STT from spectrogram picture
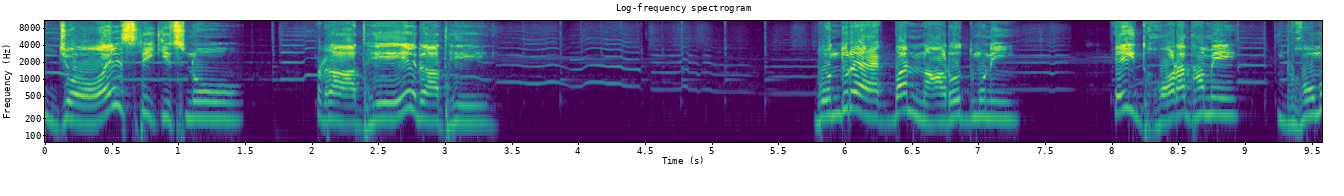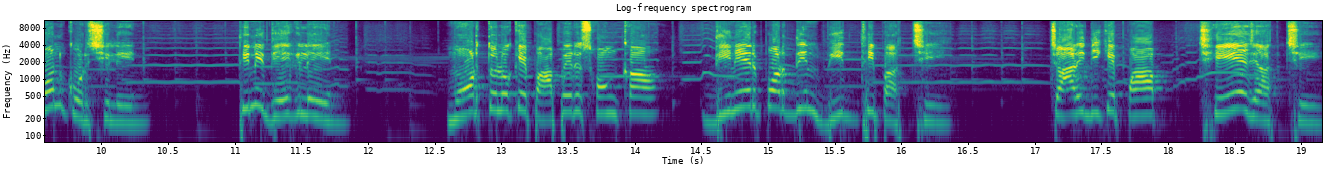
জয় শ্রীকৃষ্ণ। রাধে রাধে। বন্ধুরা, একবার নারদমণি এই ধরাধামে ভ্রমণ করছিলেন। তিনি দেখলেন, মর্তলোকে পাপের সংখ্যা দিনের পর দিন বৃদ্ধি পাচ্ছে। চারিদিকে পাপ ছেয়ে যাচ্ছে।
